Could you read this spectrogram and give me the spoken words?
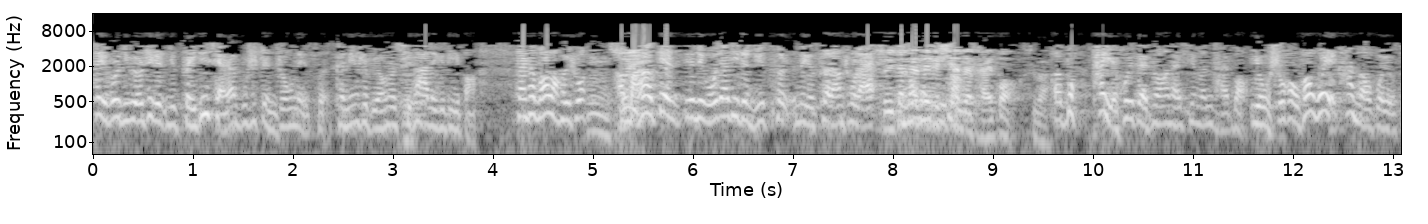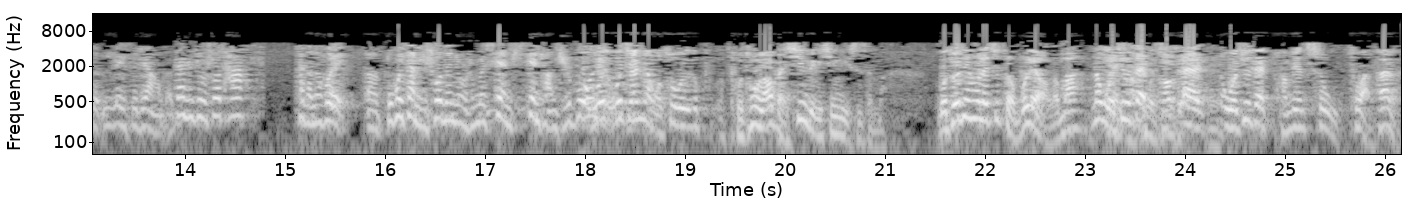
他有时候，你比如这个，你北京显然不是震中那次，肯定是比方说其他的一个地方，但是他往往会说，啊，马上电那个国家地震局测那个测量出来，所以他那个现在台报是吧？呃，不，他也会在中央台新闻台报，有时候，反正我也看到过有类似这样的，但是就是说他他可能会呃不会像你说的那种什么现现场直播。我我讲讲我作为一个普普通老百姓的一个心理是什么？我昨天后来就走不了了吗？那我就在旁哎，我就在旁边吃午吃晚饭了。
